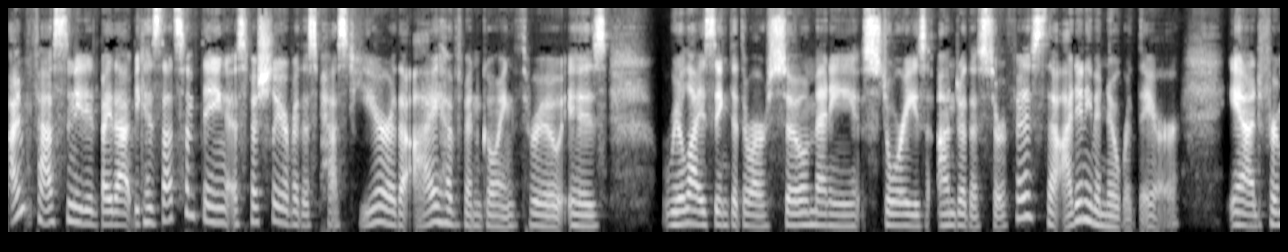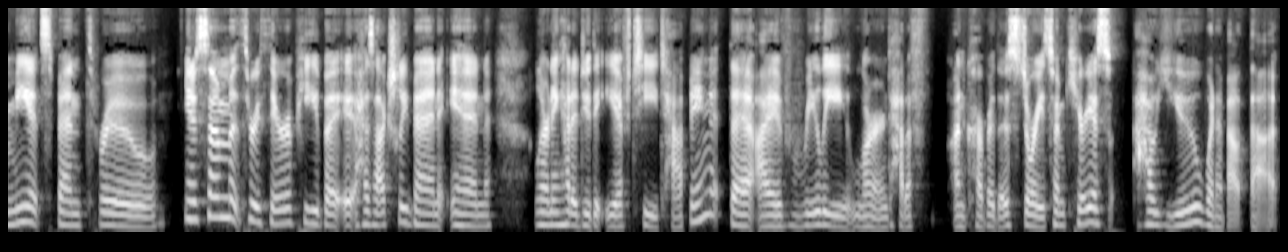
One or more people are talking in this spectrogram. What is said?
I'm fascinated by that because that's something, especially over this past year, that I have been going through is realizing that there are so many stories under the surface that I didn't even know were there. And for me, it's been through, you know, some through therapy, but it has actually been in learning how to do the EFT tapping that I've really learned how to f- uncover those stories. So I'm curious how you went about that.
